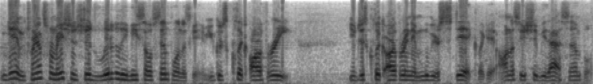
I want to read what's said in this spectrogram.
Again, transformation should literally be so simple in this game. You could just click R3. You just click R3 and then move your stick. Like, it honestly should be that simple.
